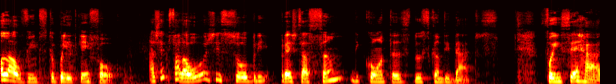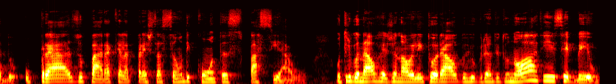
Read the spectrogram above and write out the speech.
Olá, ouvintes do Política em Foco. A gente fala hoje sobre prestação de contas dos candidatos. Foi encerrado o prazo para aquela prestação de contas parcial. O Tribunal Regional Eleitoral do Rio Grande do Norte recebeu,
